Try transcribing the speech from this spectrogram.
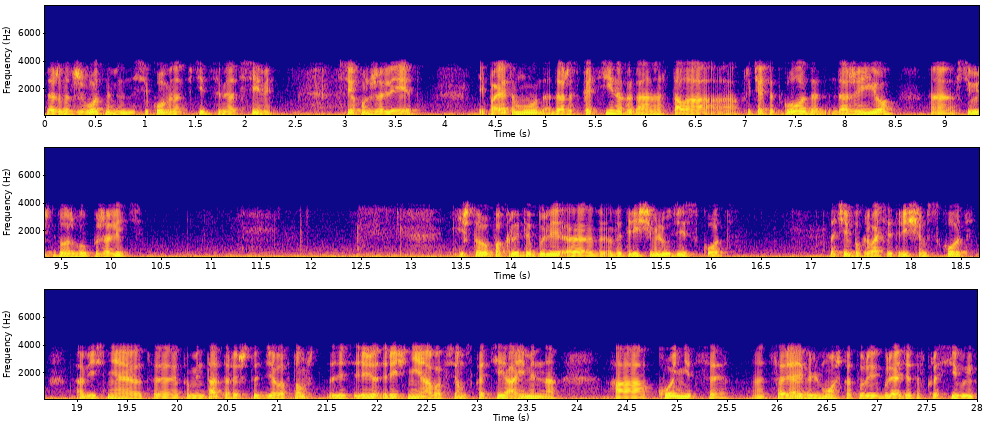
даже над животными, над насекомыми, над птицами, над всеми. Всех он жалеет, и поэтому даже скотина, когда она стала кричать от голода, даже ее Всевышний должен был пожалеть и чтобы покрыты были э, ветрищем люди и скот. Зачем покрывать ветрищем скот? Объясняют э, комментаторы, что дело в том, что здесь речь не обо всем скоте, а именно о коннице э, царя и вельмож, которые были одеты в красивые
